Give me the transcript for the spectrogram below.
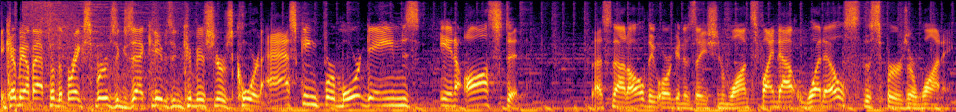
And coming up after the break, Spurs executives and commissioners court asking for more games in Austin. That's not all the organization wants. Find out what else the Spurs are wanting.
